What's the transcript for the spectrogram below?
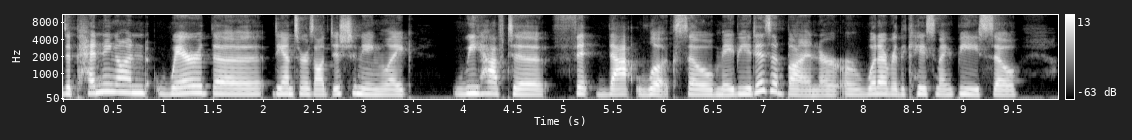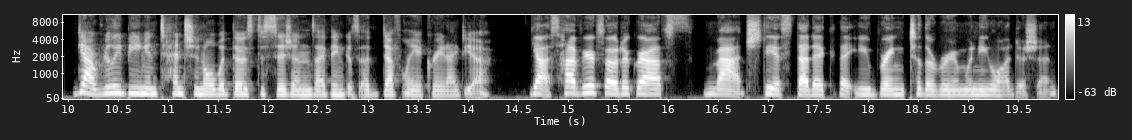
depending on where the dancer is auditioning, like we have to fit that look. So maybe it is a bun or, or whatever the case might be. So yeah, really being intentional with those decisions, I think is a, definitely a great idea yes, have your photographs match the aesthetic that you bring to the room when you audition.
